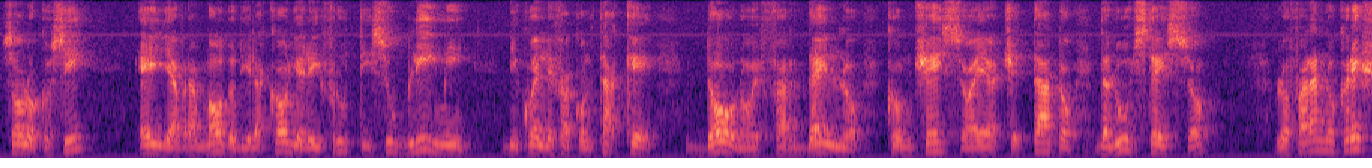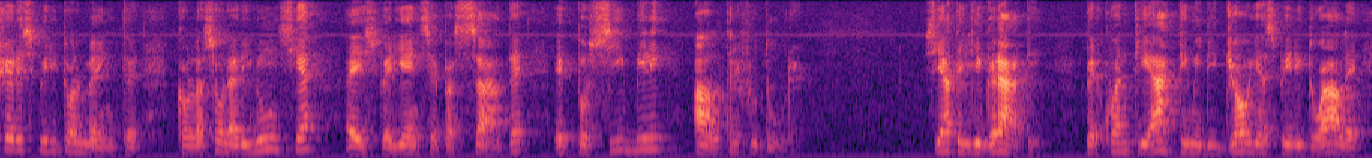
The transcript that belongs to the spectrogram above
Solo così egli avrà modo di raccogliere i frutti sublimi di quelle facoltà che, dono e fardello concesso e accettato da lui stesso, lo faranno crescere spiritualmente con la sola rinunzia a esperienze passate e possibili altre future. Siategli grati per quanti attimi di gioia spirituale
